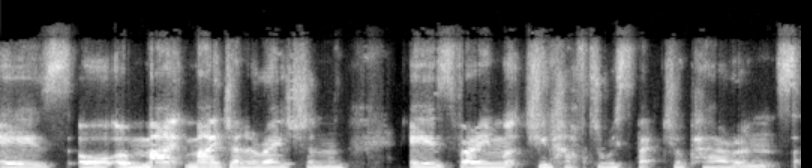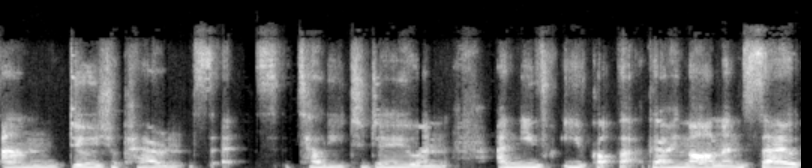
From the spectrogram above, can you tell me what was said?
is, or, or, my, my generation is very much you have to respect your parents and do as your parents uh, tell you to do and and you've you've got that going on. And so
